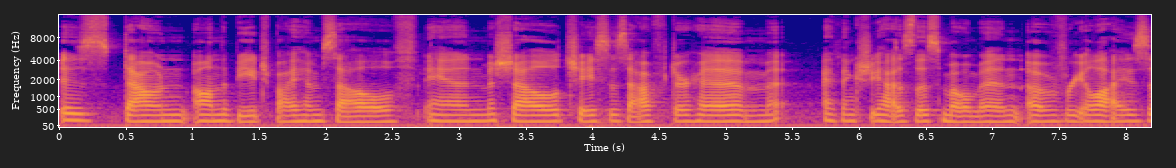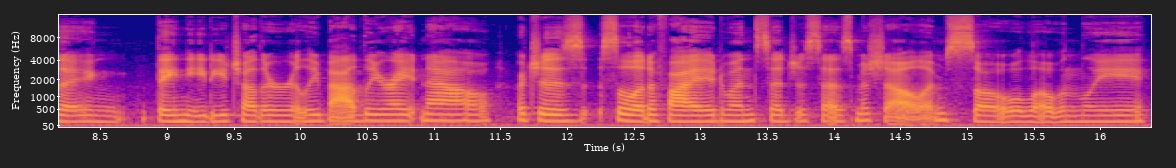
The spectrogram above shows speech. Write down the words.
is down on the beach by himself, and Michelle chases after him I think she has this moment of realizing they need each other really badly right now, which is solidified when Sid just says, Michelle, I'm so lonely.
